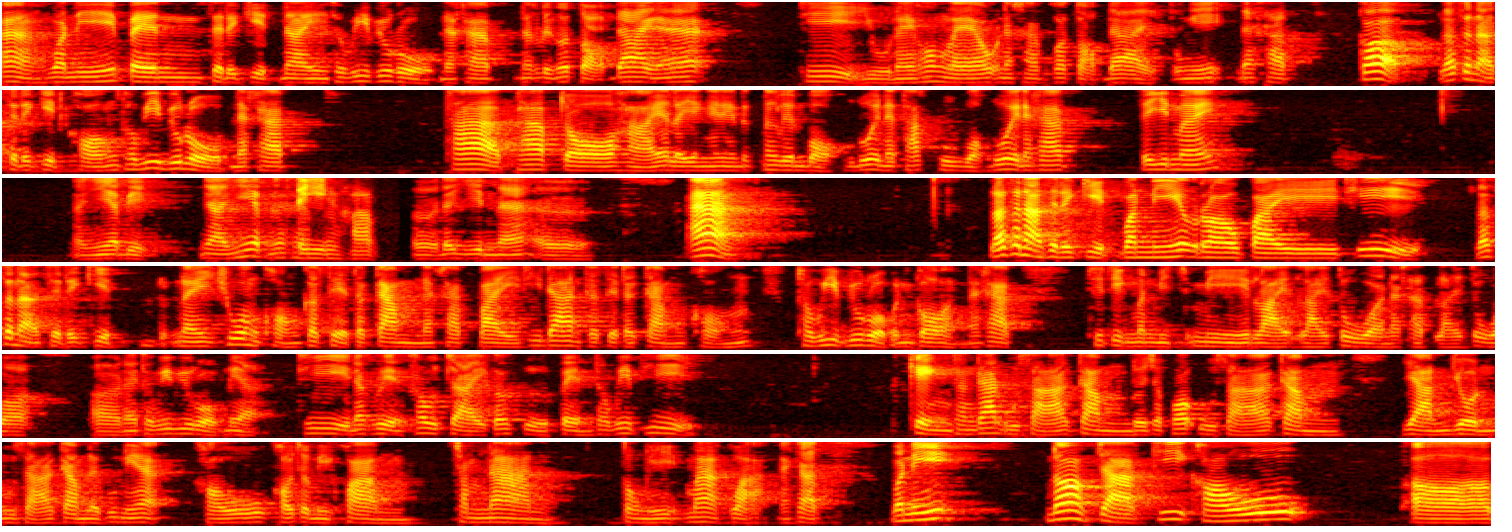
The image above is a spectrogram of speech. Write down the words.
อะวันนี้เป็นเศรษฐกิจในทวีปยุโรปนะครับ นักเรียนก็ตอบได้นะฮะที่อยู่ในห้องแล้วนะครับ ก็ตอบได้ตรงนี้นะครับ ก็ลักษณะเศรษฐกิจของทวีปยุโรปนะครับ ถ้าภาพจอหายอะไรยังไงนักเรียนบอกครูด้วยนะทักครูบอกด้วยนะครับ ได้ยินไหมอย่าเงียบอีกอย่าเงียบนะครับได้ยินครับ เออได้ยินนะเอออะลักษณะเศรษฐกิจวันนี้เราไปที่ ลักษณะเศรษฐกิจในช่วงของเกษตรกรรมนะครับไปที่ด้านเกษตรกรรมของทวีปยุโรปกันก่อนนะครับ ที่จริงมันมีมีหลายหลายตัวนะครับหลายตัวในทวีปยุโรปเนี่ยที่นักเรียนเข้าใจก็คือเป็นทวีปที่เก่งทางด้านอุตสาหกรรม โดยเฉพาะอุตสาหกรรม ยานยนต์อุตสาหกรรมอะไรพวกนี้เขาเขาจะมีความชำนาญตรงนี้มากกว่านะครับ วันนี้นอกจากที่เขา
